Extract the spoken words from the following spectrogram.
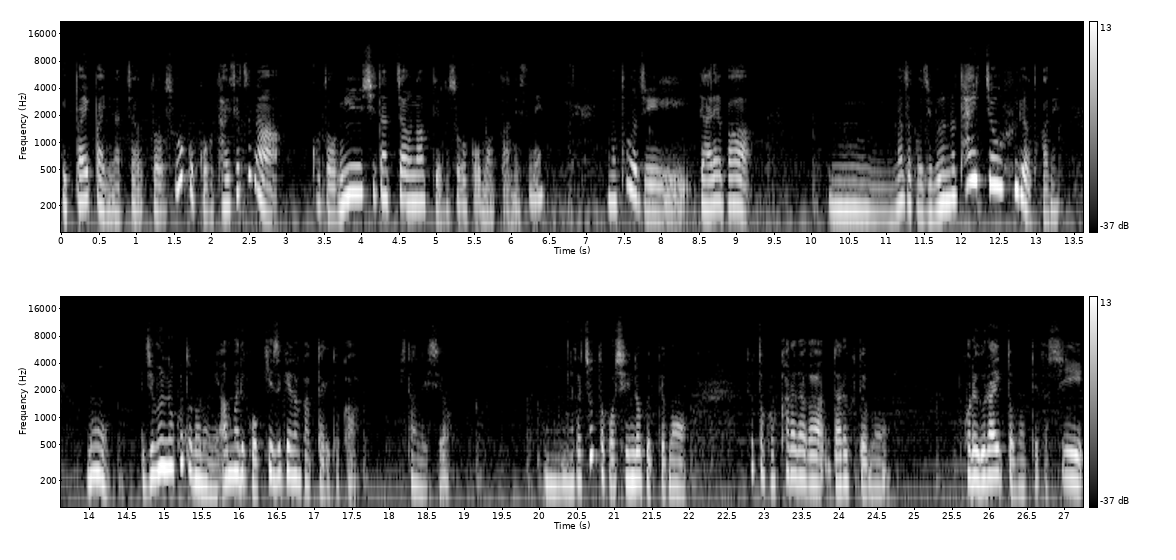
いっぱいいっぱいになっちゃうとすごくこう大切なことを見失っちゃうなっていうのをすごく思ったんですね。でも当時であればうんまずこう自分の体調不良とかねもう自分のことなのにあんまりこう気づけなかったりとかしたんですよ。うんなんかちょっとこうしんどくってもちょっとこう体がだるくてもこれぐらいと思ってたし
